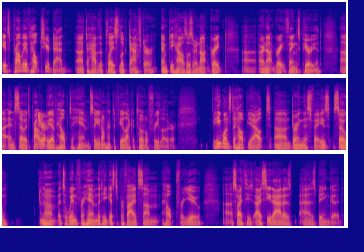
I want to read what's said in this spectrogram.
It's probably of help to your dad uh, to have the place looked after. Empty houses are not great uh, are not great things. Period. Uh, and so it's probably sure. of help to him. So you don't have to feel like a total freeloader. He wants to help you out uh, during this phase. So um, it's a win for him that he gets to provide some help for you. Uh, so I th- I see that as as being good.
